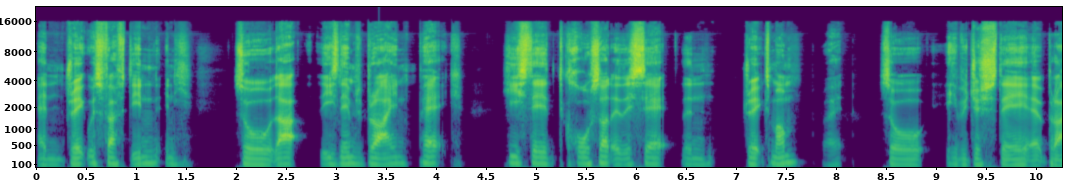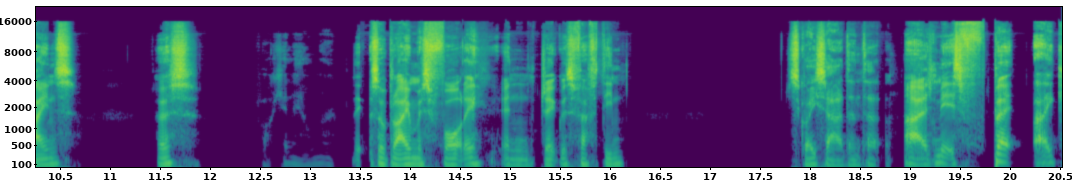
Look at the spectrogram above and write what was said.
and Drake was fifteen, and he, so that his name's Brian Peck. He stayed closer to the set than Drake's mum, Right. so he would just stay at Brian's house. Fucking hell, man. Th- So Brian was forty and Drake was fifteen. It's quite sad, isn't it? Ah, it's, mate, it's but like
